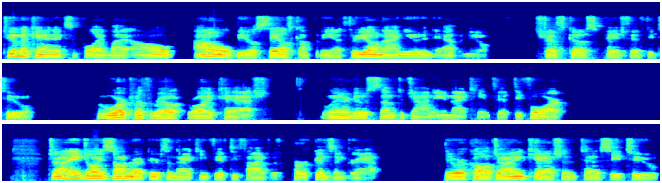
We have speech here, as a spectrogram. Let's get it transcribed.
two mechanics employed by automobile sales company at 309 Union Avenue, Streissguth, page 52, who worked with Roy Cash, who introduced them to Johnny in 1954. Johnny joined Sun Records in 1955 with Perkins and Grant. They were called Johnny Cash and Tennessee 2.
